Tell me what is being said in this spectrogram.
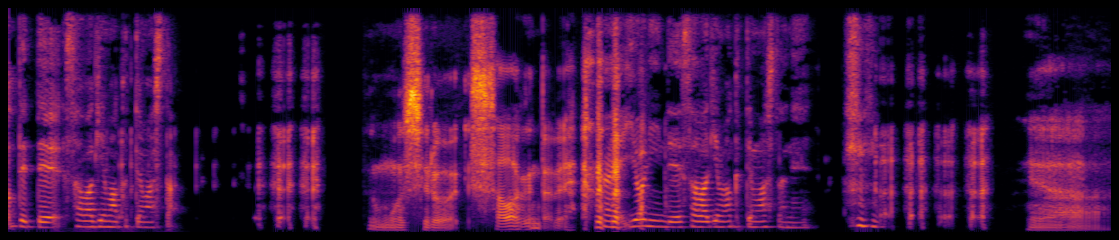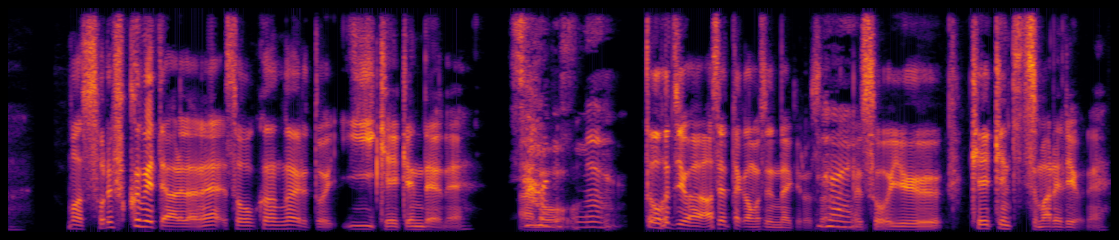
って言って騒ぎまくってました。面白い。騒ぐんだね。はい。4人で騒ぎまくってましたね。いやー。まあ、それ含めてあれだね。そう考えるといい経験だよね。そうですね。当時は焦ったかもしれないけどさ、はいそういう経験値積まれるよね。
